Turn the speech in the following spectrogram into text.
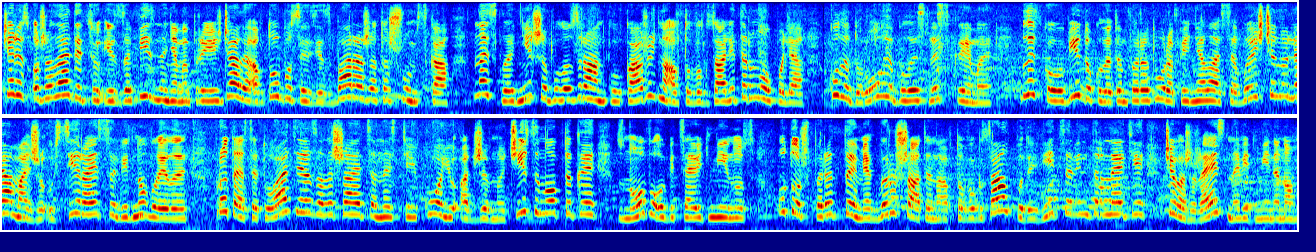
Через ожеледицю із запізненнями приїжджали автобуси зі Збаража та Шумська. Найскладніше було зранку, кажуть на автовокзалі Тернополя, коли дороги були слизькими. Близько обіду, коли температура піднялася вище нуля, майже усі рейси відновили. Проте ситуація залишається нестійкою, адже вночі синоптики знову обіцяють мінус. Отож, перед тим, як вирушати на автовокзал, подивіться в інтернеті, чи ваш рейс не відмінено.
